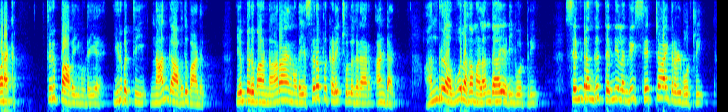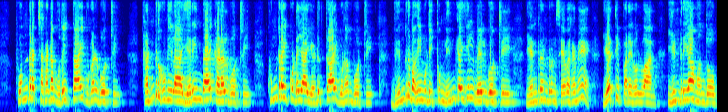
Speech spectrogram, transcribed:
வணக்கம். திருப்பாவையினுடைய இருபத்தி நான்காவது பாடல். எம்பெருமான் நாராயணனுடைய சிறப்புகளை சொல்லுகிறார் ஆண்டாள். அன்று அவ்வுலகம் அளந்தாய் அடி போற்றி. சென்றங்கு தென்னிலங்கை செற்றாய் திரள் போற்றி. பொன்ற சகடம் உதைத்தாய் புகழ் போற்றி. கன்று குணிலாய் எரிந்தாய் கடல் போற்றி. குன்றை குடையாய் எடுத்தாய் குணம் போற்றி வென்று பகை முடிக்கும் நின்கையில் வேல் போற்றி என்றென்றும் சேவகமே ஏத்தி பறைகொள்வான் இன்றியா மந்தோம்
